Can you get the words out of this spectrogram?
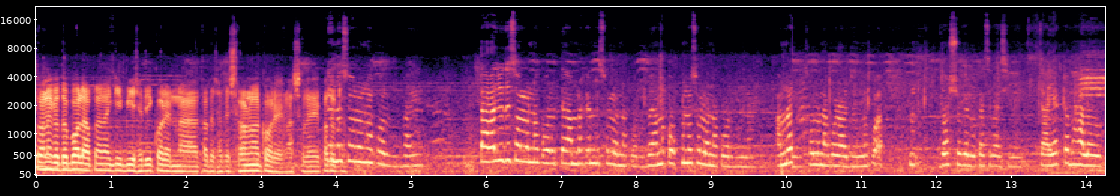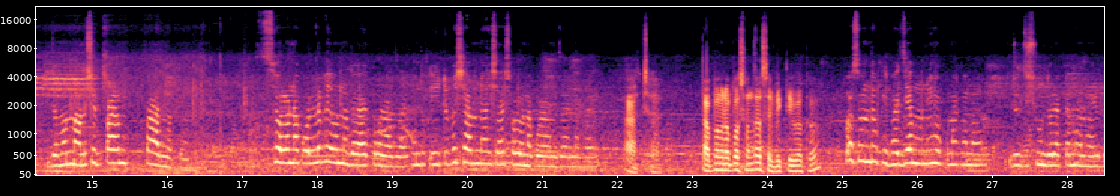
তো অনেকে তো বলে আপনারা কি বিয়ে শাদী করেন না তাদের সাথে শরণা করেন? আসলে কত শরণা করব ভাই? তারা যদি ছলনা করতে আমরা কেন ছলনা করব? আমরা কখনো ছলনা করব না। আমরা ছলনা করার জন্য দর্শকের কাছে বাসি চাই একটা ভালো যেমন মানুষের পার পার মতো। ছলনা করলে ভাই অন্য জায়গায় করা যায়। কিন্তু ইউটিউবের সামনে এসে আর ছলনা করানো যায় না ভাই। আচ্ছা। আপনার পছন্দ আছে ব্যক্তিগত? পছন্দ কি ভাই? যেমনই হোক না কেন যদি সুন্দর একটা মন হইব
